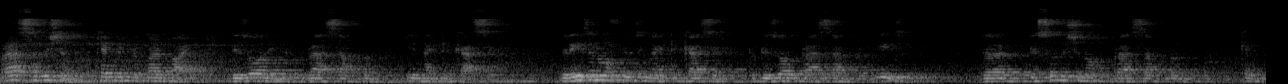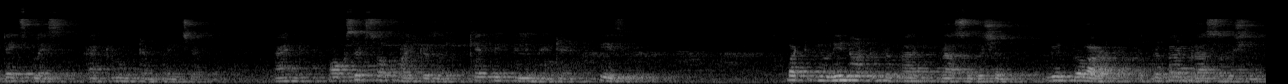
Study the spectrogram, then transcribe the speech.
Brass solution can be prepared by dissolving brass sample in nitric acid. The reason of using nitric acid to dissolve brass sample is the dissolution of brass sample can takes place at room temperature and oxides of nitrogen can be eliminated easily. But you need not to prepare brass solution. We will provide the prepared brass solution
